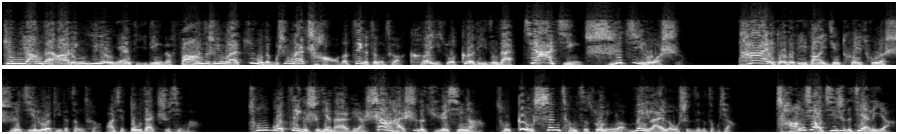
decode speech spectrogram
中央在二零一六年底定的房子是用来住的，不是用来炒的这个政策，可以说各地正在加紧实际落实。太多的地方已经推出了实际落地的政策，而且都在执行了。通过这个事件，大家可以看上海市的决心啊，从更深层次说明了未来楼市的这个走向。长效机制的建立啊，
